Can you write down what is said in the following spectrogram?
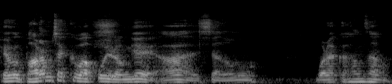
계속 발음 체크 받고 이런 게 아 진짜 너무 뭐랄까 항상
